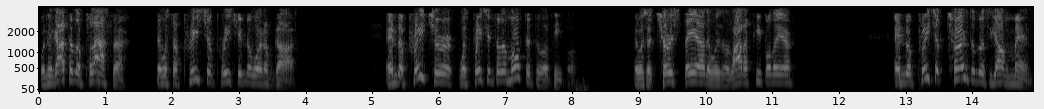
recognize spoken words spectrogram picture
When they got to the plaza, there was a preacher preaching the word of God. And the preacher was preaching to the multitude of people. There was a church there. There was a lot of people there. And the preacher turned to this young man.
